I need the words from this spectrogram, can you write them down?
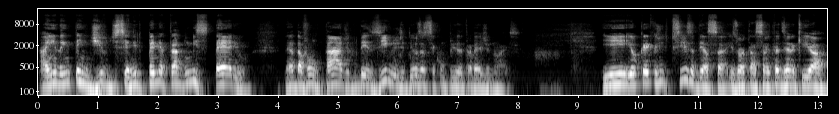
ainda entendido, discernido, penetrado no mistério né, da vontade, do desígnio de Deus a ser cumprido através de nós. E eu creio que a gente precisa dessa exortação. Ele está dizendo aqui, ó,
